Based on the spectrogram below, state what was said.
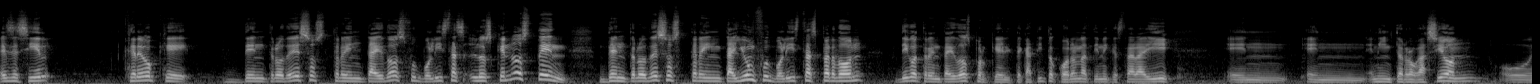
es decir, creo que dentro de esos 32 futbolistas, los que no estén dentro de esos 31 futbolistas, perdón, digo 32 porque el Tecatito Corona tiene que estar ahí en, interrogación o,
